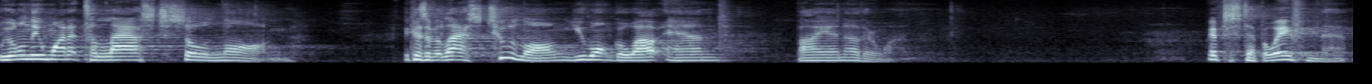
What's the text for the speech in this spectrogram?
We only want it to last so long. Because if it lasts too long, you won't go out and buy another one. We have to step away from that.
